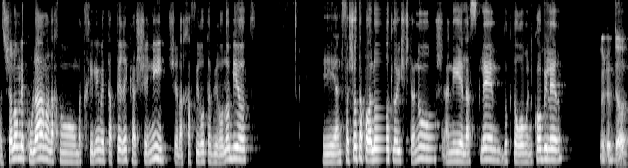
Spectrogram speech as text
אז שלום לכולם, אנחנו מתחילים את הפרק השני של החפירות הווירולוגיות. אה, הנפשות הפועלות לא השתנו, אני אלאס קלן, דוקטור אורן קובילר. ערב טוב.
